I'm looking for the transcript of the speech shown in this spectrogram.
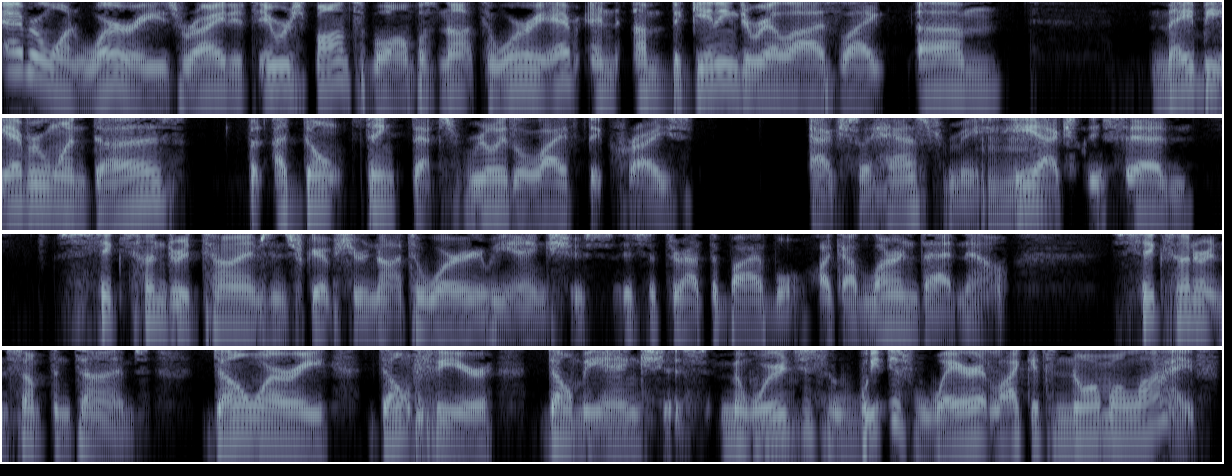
everyone worries, right? It's irresponsible almost not to worry. And I'm beginning to realize, like, um, maybe everyone does, but I don't think that's really the life that Christ actually has for me. Mhm. He actually said 600 times in scripture not to worry or be anxious. It's throughout the Bible. Like I've learned that now. 600 and something times. Don't worry, don't fear, don't be anxious. I mean, we're just, we just wear it like it's normal life.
